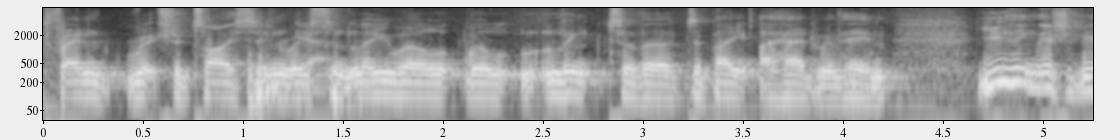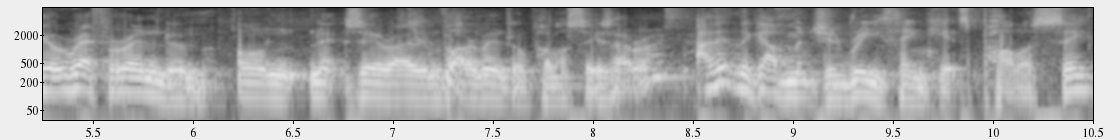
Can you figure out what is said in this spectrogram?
friend Richard Tice recently. Yeah. We'll, we'll link to the debate I had with him. You think there should be a referendum on net zero environmental well, policy, is that right? I think the government should rethink its policy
